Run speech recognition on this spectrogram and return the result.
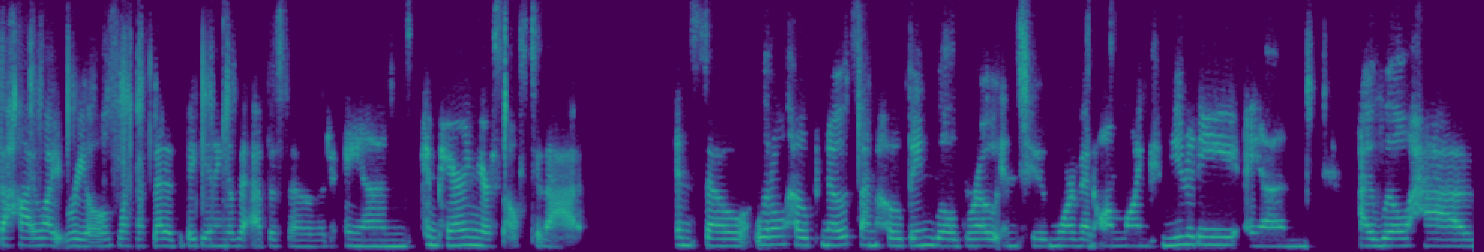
the highlight reels, like I said at the beginning of the episode, and comparing yourself to that. And so, Little Hope Notes, I'm hoping will grow into more of an online community. And I will have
